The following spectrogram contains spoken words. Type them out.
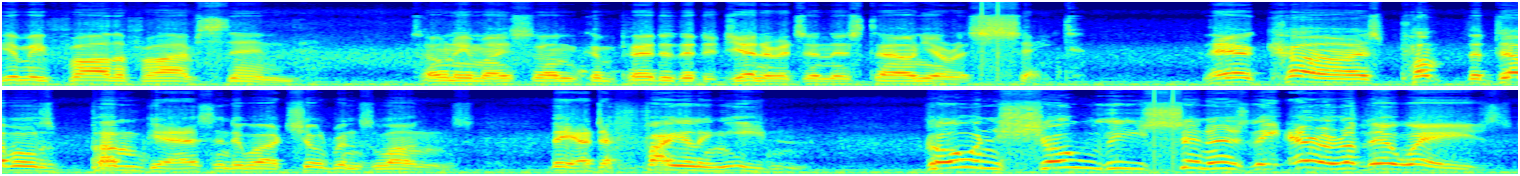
Forgive me, Father, for I have sinned. Toni, my son, compared to the degenerates in this town, you're a saint. Their cars pump the devil's bum gas into our children's lungs. They are defiling Eden. Go and show these sinners the error of their ways.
